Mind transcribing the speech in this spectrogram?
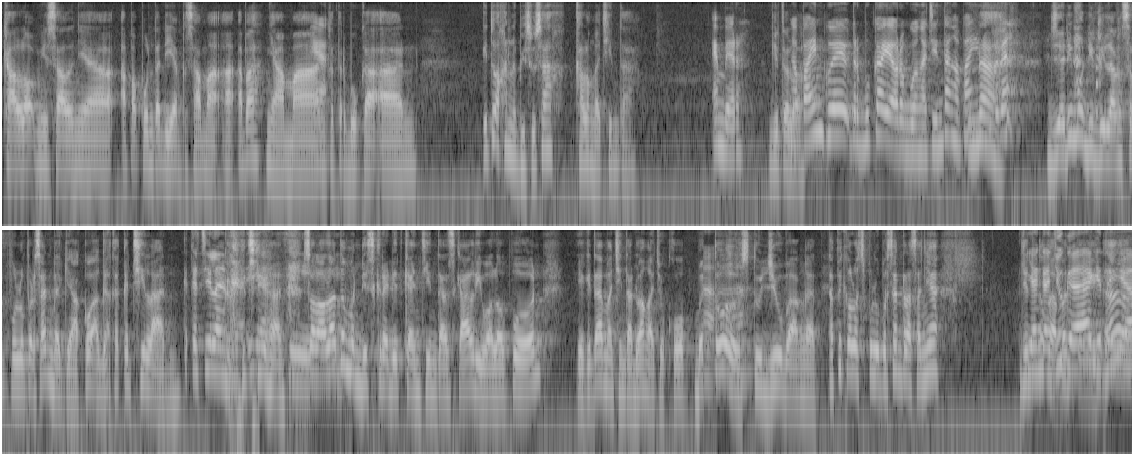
kalau misalnya apa pun tadi yang kesama apa nyaman, yeah. keterbukaan itu akan lebih susah kalau nggak cinta. Ember gitu loh. Ngapain gue terbuka ya orang gue nggak cinta ngapain nah, gitu kan? Jadi mau dibilang 10% bagi aku agak kekecilan. Kekecilan, kekecilan. Ya, iya Seolah-olah tuh mendiskreditkan cinta sekali walaupun ya kita mencinta doang nggak cukup. Betul, uh -uh. setuju banget. Tapi kalau 10% rasanya cinta ya nggak juga penting. gitu ah, ya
